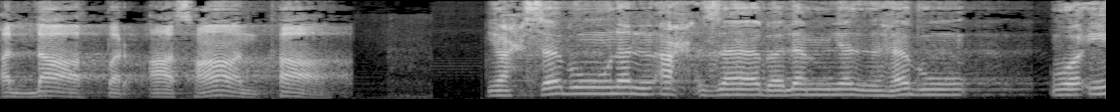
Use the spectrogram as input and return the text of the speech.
اللہ پر آسان تھا۔ يحسبون الأحزاب لم يذهبوا۔ وإن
